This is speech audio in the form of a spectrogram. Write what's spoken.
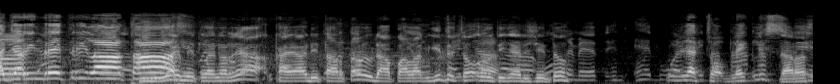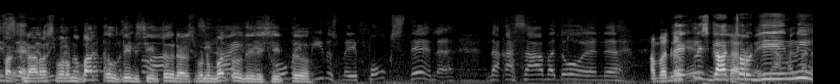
Ajarin retri lah Gue tas. mid lanernya kayak di turtle udah apalan gitu, Cok, ultinya di situ. Lihat, Cok, blacklist. Darah sper- darah seperempat ulti di situ, darah seperempat ulti di situ. Nakasama doon. Apa? Blacklist gacor gini.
